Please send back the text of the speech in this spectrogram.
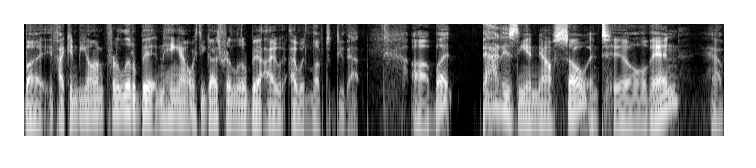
but if i can be on for a little bit and hang out with you guys for a little bit i, I would love to do that. Uh, but that is the end now. So until then have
